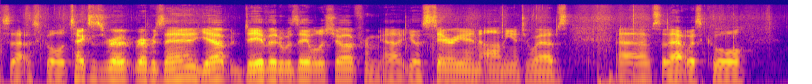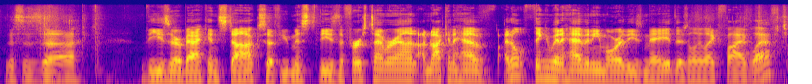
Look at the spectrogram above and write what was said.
So that was cool. Texas re- represented. Yep, David was able to show up from uh, Yosarian on the interwebs. Uh, so that was cool. This is uh, these are back in stock, so if you missed these the first time around, I'm not going to have, I don't think I'm going to have any more of these made. There's only like five left.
